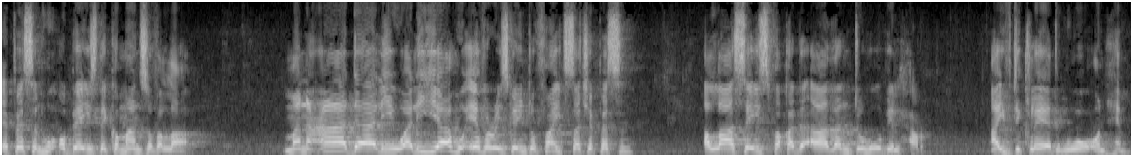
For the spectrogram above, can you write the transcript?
A person who obeys the commands of Allah. Man adali waliya, whoever is going to fight such a person, Allah says, فَقَدْ آذَنْتُهُ بِالْحَرْبِ I've declared war on him.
